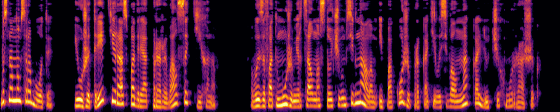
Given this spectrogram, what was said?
в основном с работы, и уже третий раз подряд прорывался Тихонов. Вызов от мужа мерцал настойчивым сигналом, и по коже прокатилась волна колючих мурашек.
